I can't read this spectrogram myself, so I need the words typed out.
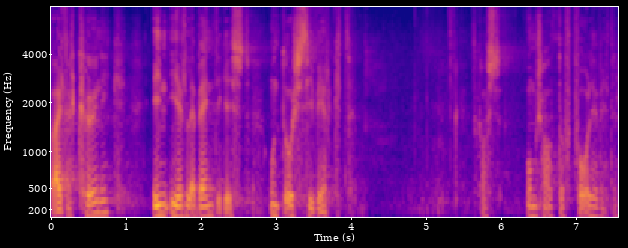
weil der König in ihr lebendig ist und durch sie wirkt. Jetzt kannst umschalten auf die Folie wieder,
